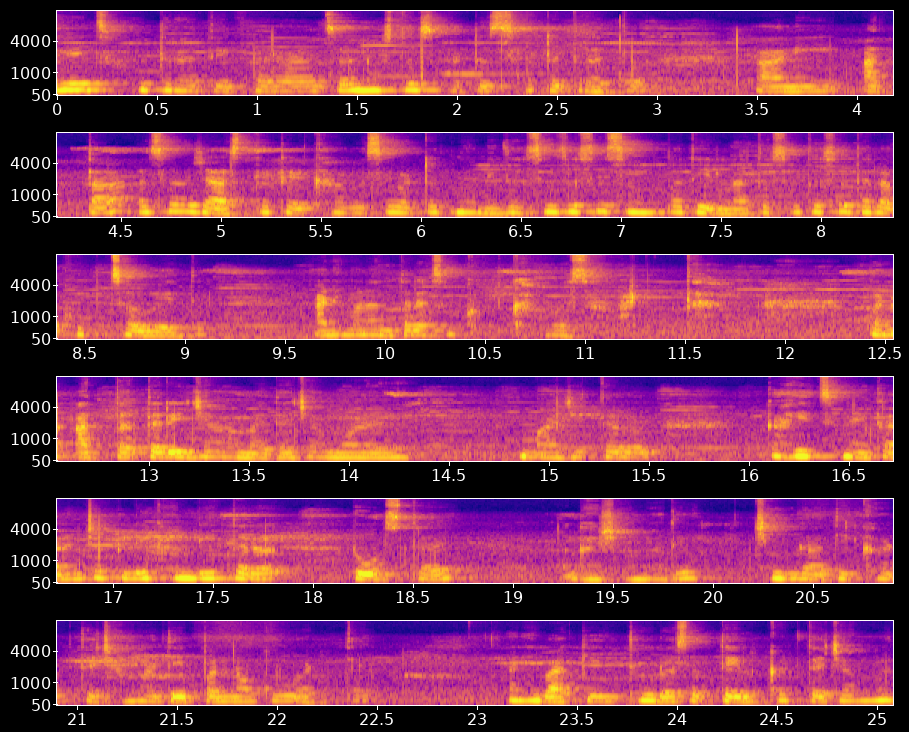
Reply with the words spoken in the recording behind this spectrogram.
हेच होत राहते. फराळाचं नुसतं साठत साठत राहतं. आणि आत्ता असं जास्त काही खावंसं वाटत नाही. जसं जसं संपत येईल ना तसं तसं त्याला खूप चव येते. आणि मग नंतर असं खूप खावंसं वाटतं. पण आत्ता तरी जाम आहे. त्याच्यामुळे माझी तर काहीच नाही. कारण चकली खाल्ली तर टोस्ट आहे घशामध्ये. चिवडा तिखट त्याच्यामुळे ते पण नको वाटतं आणि बाकी थोडंसं तेलकट त्याच्यामुळे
